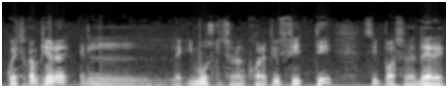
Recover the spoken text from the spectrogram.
questo campione, il, i muschi sono ancora più fitti, si possono vedere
